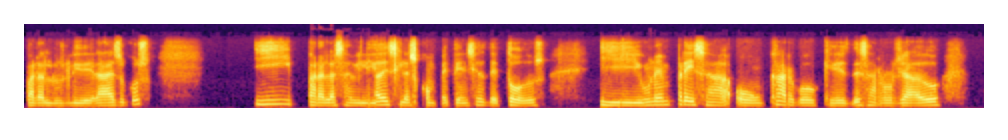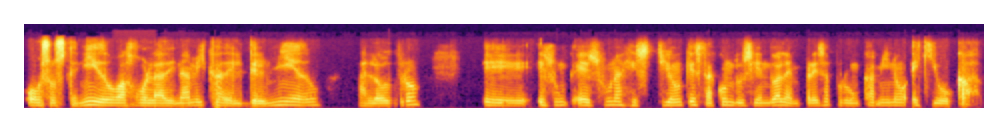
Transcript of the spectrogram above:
para los liderazgos y para las habilidades y las competencias de todos. Y una empresa o un cargo que es desarrollado o sostenido bajo la dinámica del, del miedo al otro, eh, es, un, es, una gestión que está conduciendo a la empresa por un camino equivocado.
